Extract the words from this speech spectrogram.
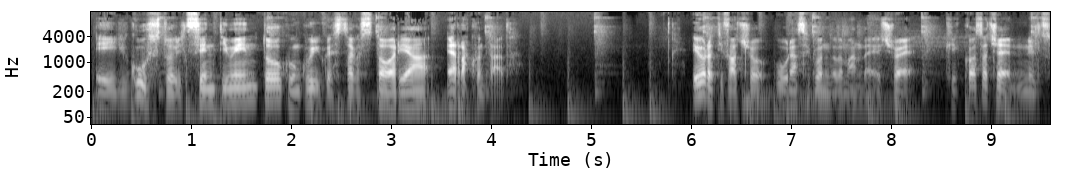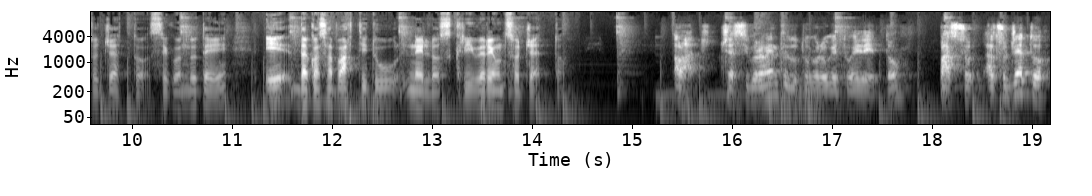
e il gusto, il sentimento con cui questa storia è raccontata. E ora ti faccio una seconda domanda, e cioè che cosa c'è nel soggetto secondo te e da cosa parti tu nello scrivere un soggetto? Allora, c'è sicuramente tutto quello che tu hai detto. Passo al soggetto,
